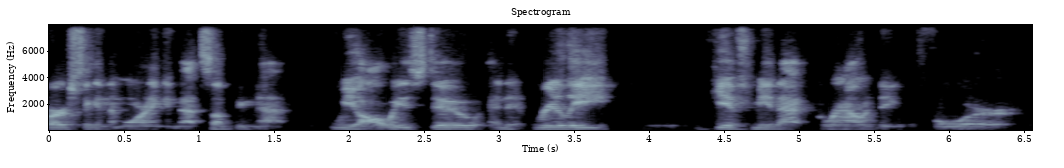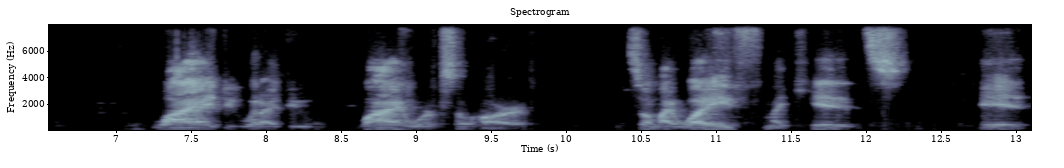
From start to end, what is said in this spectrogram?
first thing in the morning. And that's something that we always do. And it really gives me that grounding for why I do what I do why I work so hard. So my wife, my kids, it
